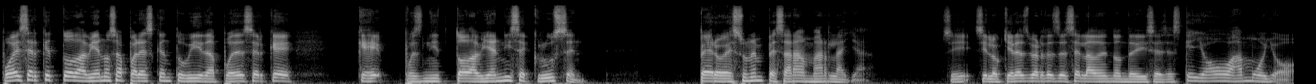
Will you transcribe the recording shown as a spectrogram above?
Puede ser que todavía no se aparezca en tu vida, puede ser que, que pues ni todavía ni se crucen. Pero es un empezar a amarla ya. ¿Sí? Si lo quieres ver desde ese lado en donde dices, es que yo amo, yo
